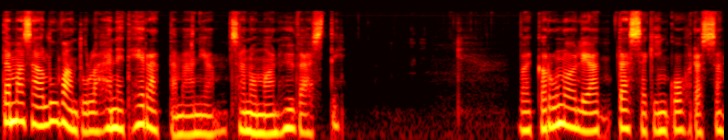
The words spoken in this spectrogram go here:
tämä saa luvan tulla hänet herättämään ja sanomaan hyvästi. Vaikka runoilija tässäkin kohdassa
